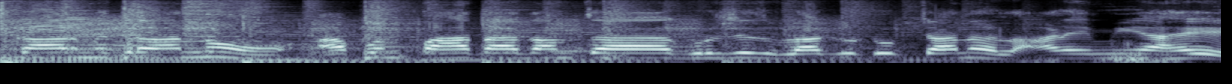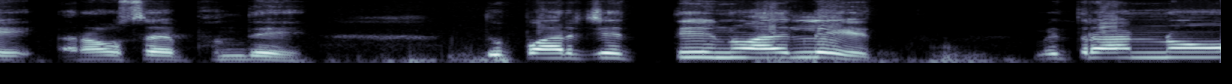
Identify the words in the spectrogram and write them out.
नमस्कार मित्रांनो आपण पाहत आहात आमचा गुरुजीज ब्लॉग युट्यूब चॅनल आणि मी आहे रावसाहेब फुंदे. दुपारचे तीन वाजलेत. मित्रांनो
